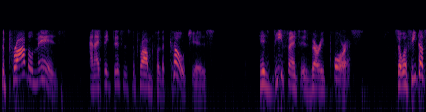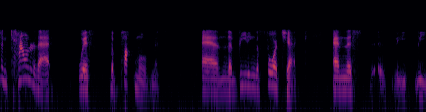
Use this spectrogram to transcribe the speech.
The problem is, and I think this is the problem for the coach, is his defense is very porous. So if he doesn't counter that with the puck movement and the beating the forecheck and this the, the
